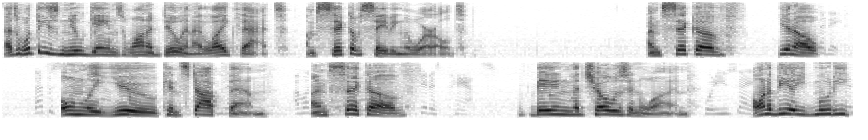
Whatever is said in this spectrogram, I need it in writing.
That's what these new games want to do, and I like that. I'm sick of saving the world. I'm sick of, you know, only you can stop them. I'm sick of being the chosen one. I want to be a moody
